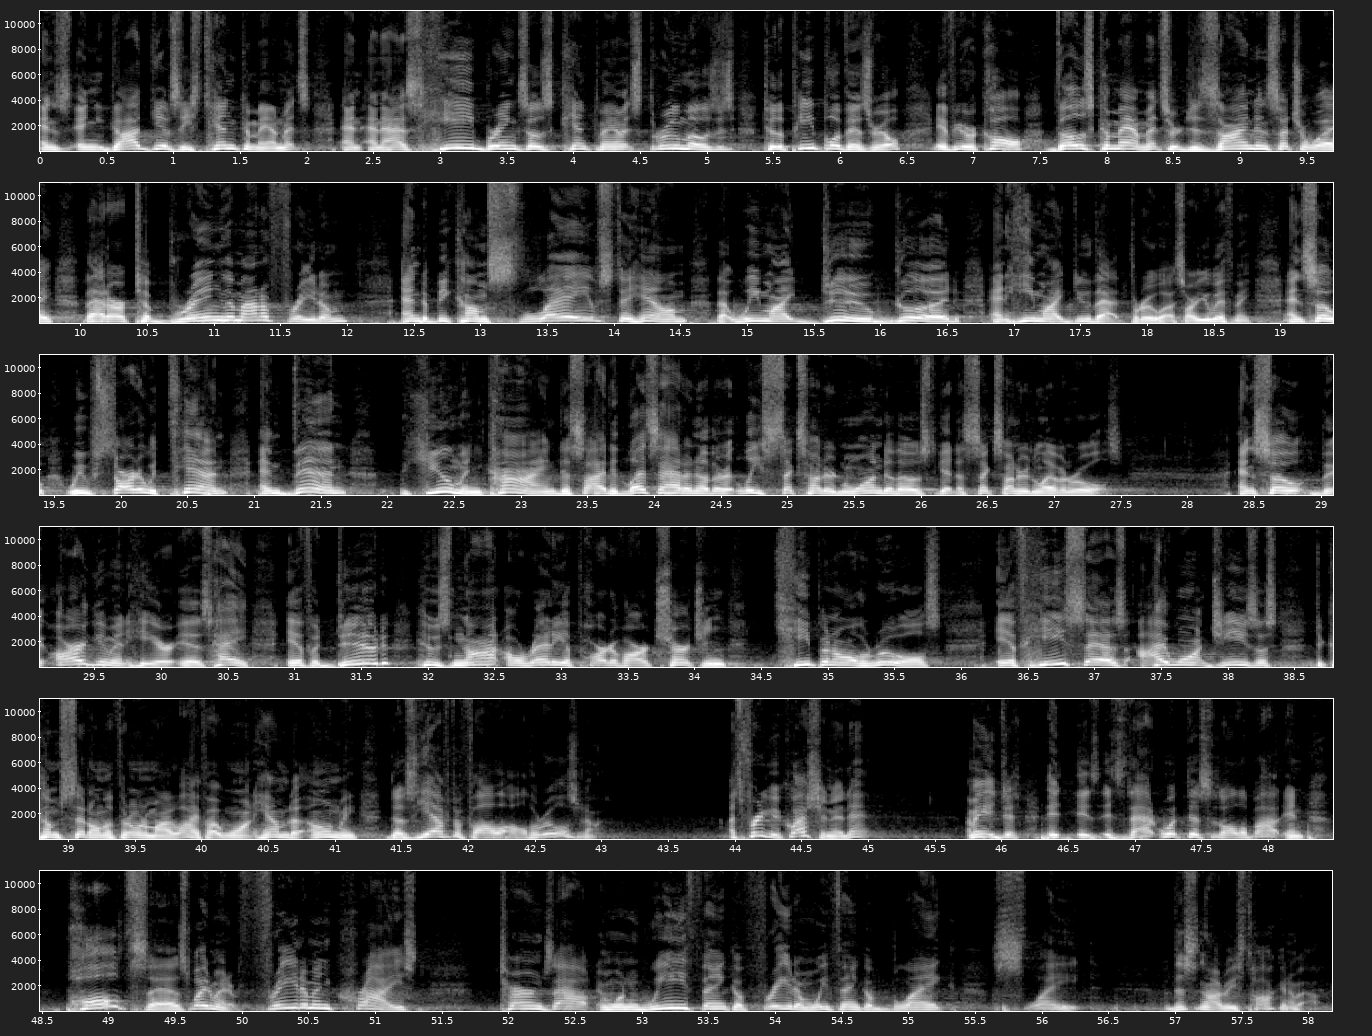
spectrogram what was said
and, and God gives these Ten Commandments, and, and as He brings those Ten Commandments through Moses to the people of Israel, if you recall, those commandments are designed in such a way that are to bring them out of freedom and to become slaves to Him that we might do good and He might do that through us. Are you with me? And so we started with 10, and then humankind decided let's add another at least 601 to those to get to 611 rules. And so the argument here is hey, if a dude who's not already a part of our church and keeping all the rules, if he says, I want Jesus to come sit on the throne of my life, I want him to own me, does he have to follow all the rules or not? That's a pretty good question, isn't it? I mean, it just, it, is, is that what this is all about? And Paul says, wait a minute, freedom in Christ turns out, and when we think of freedom, we think of blank slate. This is not what he's talking about.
